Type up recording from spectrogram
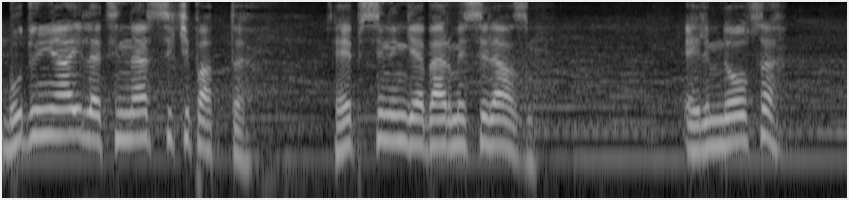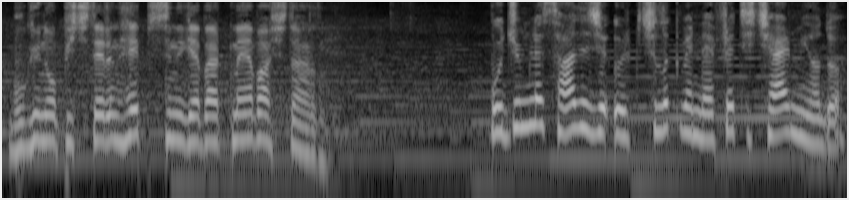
Bu dünyayı Latinler sikip attı. Hepsinin gebermesi lazım. Elimde olsa bugün o piçlerin hepsini gebertmeye başlardım. Bu cümle sadece ırkçılık ve nefret içermiyordu.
